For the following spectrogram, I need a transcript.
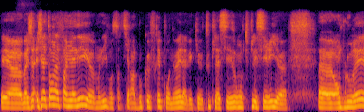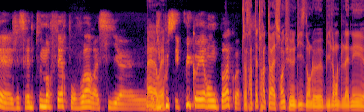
Et euh, bah, j'attends la fin de l'année. À mon avis, ils vont sortir un beau coffret pour Noël avec euh, toute la saison, toutes les séries euh, en Blu-ray. J'essaierai de tout me refaire pour voir si bah, du coup c'est plus cohérent ou pas. Quoi. Ça sera peut-être intéressant que tu nous dises dans le bilan de l'année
